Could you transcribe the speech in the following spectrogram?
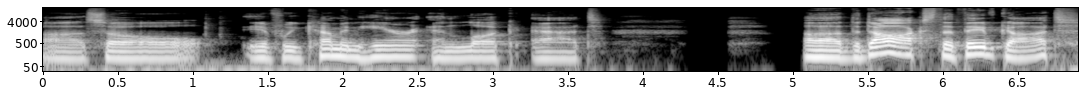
Uh, so if we come in here and look at uh, the docs that they've got,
